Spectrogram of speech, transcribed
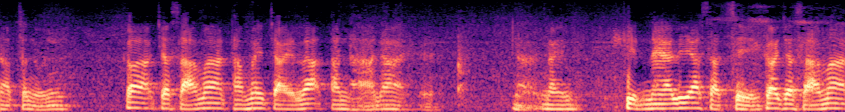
นับสนุน ก็จะสามารถทำให้ใจละตัณหาได้ ในกิจในอริยสัจสี่ก็จะสามารถ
